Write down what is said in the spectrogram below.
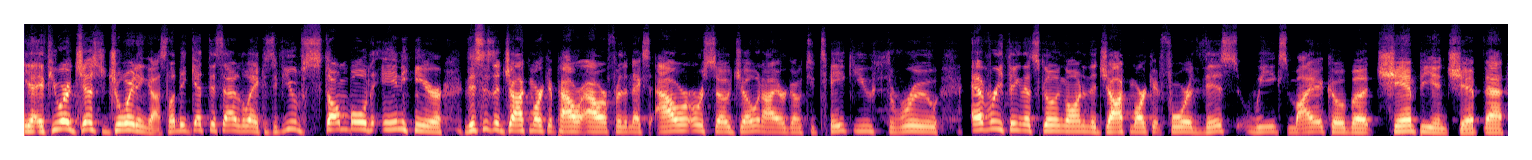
Yeah, if you are just joining us, let me get this out of the way because if you've stumbled in here, this is a Jock Market Power Hour for the next hour or so. Joe and I are going to take you through everything that's going on in the Jock Market for this week's Mayakoba Championship. That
